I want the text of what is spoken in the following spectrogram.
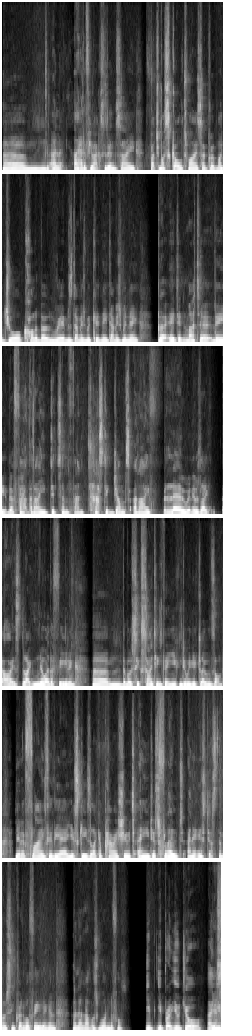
Um, and I had a few accidents. I fractured my skull twice. I broke my jaw, collarbone, ribs, damaged my kidney, damaged my knee. But it didn't matter. The the fact that I did some fantastic jumps and I flew, and it was like oh, it's like no other feeling. Um, the most exciting thing you can do with your clothes on, you know, flying through the air. Your skis are like a parachute, and you just float, and it is just the most incredible feeling. And and that, that was wonderful. You, you broke your jaw and Yes. you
